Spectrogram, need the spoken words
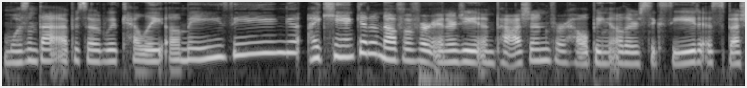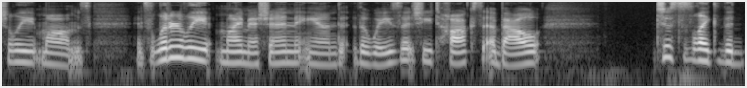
wasn't that episode with Kelly amazing? I can't get enough of her energy and passion for helping others succeed, especially moms. It's literally my mission, and the ways that she talks about just like the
